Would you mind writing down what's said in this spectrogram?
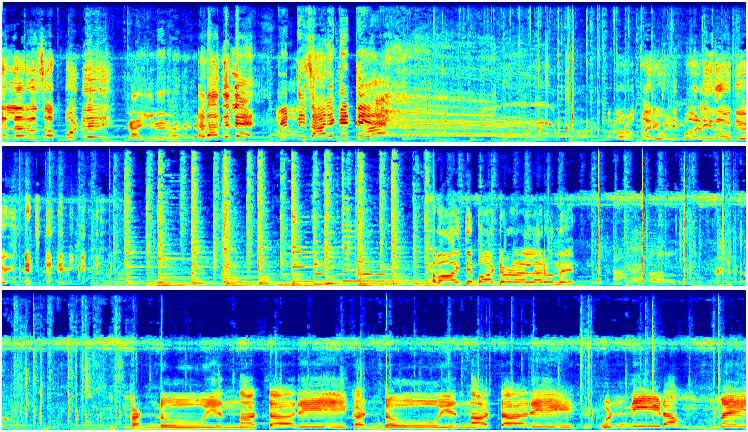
എല്ലാരും സപ്പോർട്ട് എടാ അതല്ലേ കിട്ടി സാധനം കിട്ടി. നമ്മളെ പരിപാടി പാളിയത് ഔദ്യോഗികമായിട്ട് അപ്പൊ ആദ്യത്തെ പാട്ട് പാടാൻ എല്ലാരും ഒന്ന്. കണ്ടോ എന്നാട്ടാരെ കണ്ടോ എന്നാട്ടാരെ ഉണ്ണീടമ്മയെ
